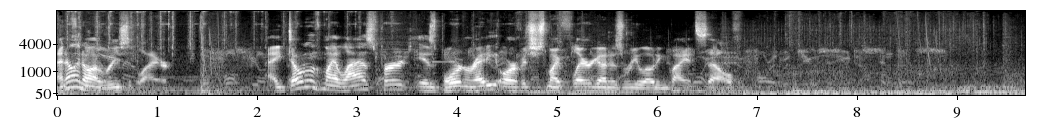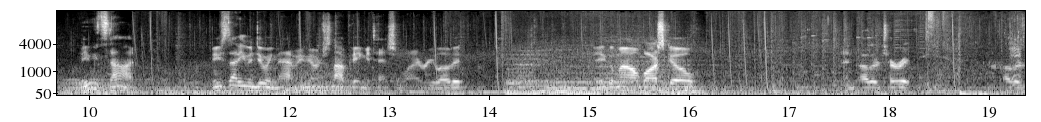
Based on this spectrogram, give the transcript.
I know I don't have a resupplier. I don't know if my last perk is Born Ready or if it's just my flare gun is reloading by itself. Maybe it's not. Maybe it's not even doing that. Maybe I'm just not paying attention when I reload it. Take him out, Bosco. And other turret. Other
